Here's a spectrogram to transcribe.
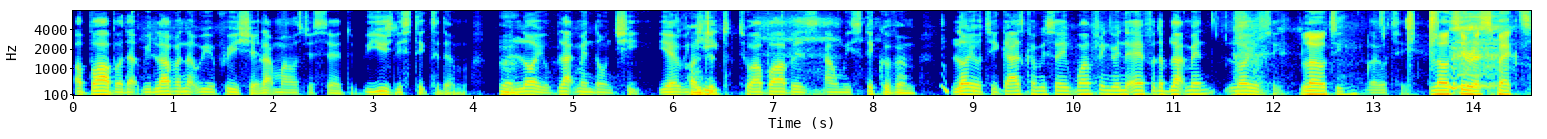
a barber that we love and that we appreciate, like Miles just said, we usually stick to them. We're mm. loyal. Black men don't cheat. Yeah, we keep to our barbers and we stick with them. Loyalty, guys. Can we say one finger in the air for the black men? Loyalty, Loyalty, loyalty. loyalty, respect,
